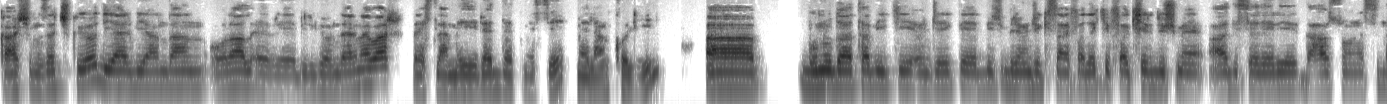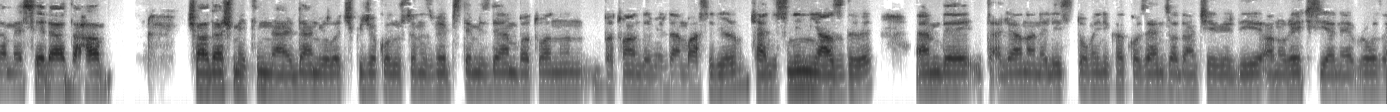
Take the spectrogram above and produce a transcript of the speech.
karşımıza çıkıyor. Diğer bir yandan oral evreye bir gönderme var. Beslenmeyi reddetmesi, melankoliyi. Aa, bunu da tabii ki öncelikle bir, bir önceki sayfadaki fakir düşme hadiseleri daha sonrasında mesela daha çağdaş metinlerden yola çıkacak olursanız web sitemizde hem Batuhan'ın Batuhan Demir'den bahsediyorum. Kendisinin yazdığı hem de İtalyan analist Domenica Cosenza'dan çevirdiği anoreksiya nervosa,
